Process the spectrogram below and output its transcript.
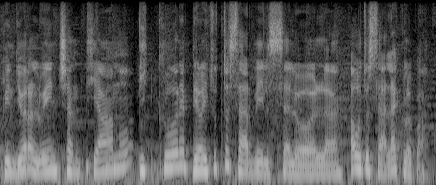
Quindi ora lo enchantiamo. Piccone, prima di tutto serve il sell all. Autosell, eccolo qua.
